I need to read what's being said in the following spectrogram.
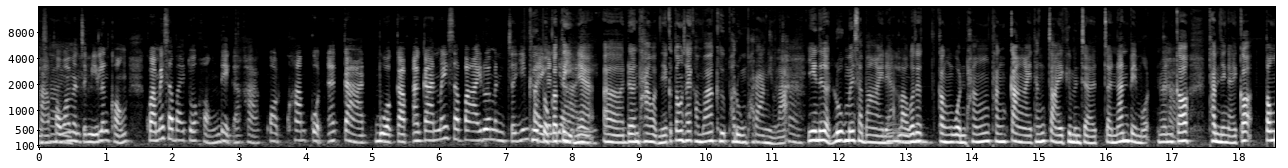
คะใช่เพราะว่ามันจะมีเรื่องของความไม่สบายตัวของเด็กอะค่ะกดความกดอากาศบวกกับอาการไม่สบายด้วยมันจะยิ่งคืไปอกันปกติเนี่ยใหญ่เอ่อเดินทางแบบนี้ก็ต้องใช้คำว่าคือพรุงพรังอยู่ละค่ะยิ่งถ้าเกิดลูกไม่สบายเนี่ยอืมเราก็จะกังวลทั้งทั้งกายทั้งใจคือมันจะจะนั่นไปหมดมันค่ะก็ทำยังไงก็ ต้อง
